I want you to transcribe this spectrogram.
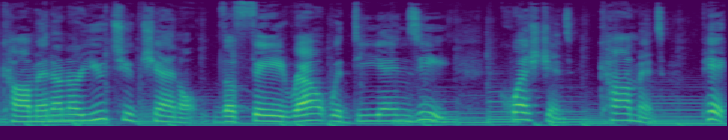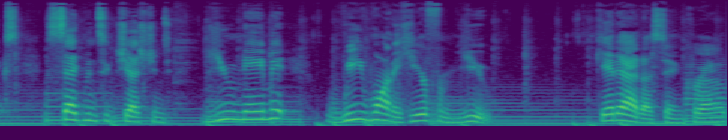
Comment on our YouTube channel, The Fade Route with DNZ. Questions, comments, picks, segment suggestions, you name it, we want to hear from you. Get at us, in crowd.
